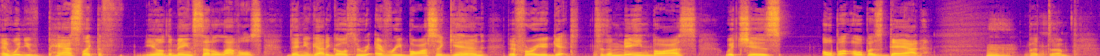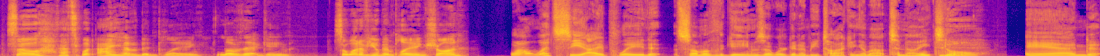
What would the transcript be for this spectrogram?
and when you've passed like the you know the main set of levels, then you got to go through every boss again before you get to the main boss, which is Opa Opa's dad. But um, so that's what I have been playing. Love that game. So what have you been playing, Sean? Well, let's see. I played some of the games that we're going to be talking about tonight. No. And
